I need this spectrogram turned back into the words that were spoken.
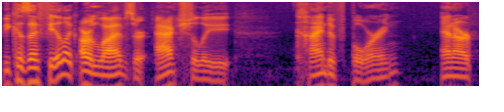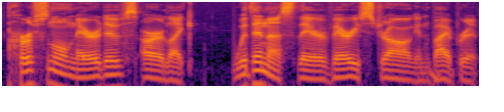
Because I feel like our lives are actually kind of boring and our personal narratives are like within us they are very strong and vibrant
